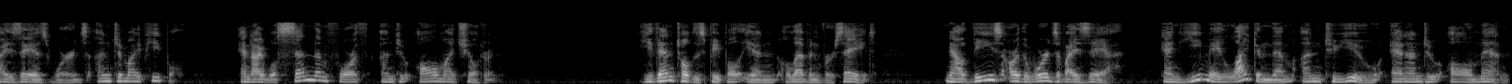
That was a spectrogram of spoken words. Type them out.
Isaiah's words unto my people, and I will send them forth unto all my children. He then told his people in 11 verse 8, Now these are the words of Isaiah, and ye may liken them unto you and unto all men.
